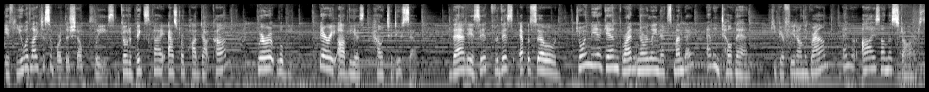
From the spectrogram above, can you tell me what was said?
If you would like to support the show, please go to bigskyastropod.com where it will be very obvious how to do so. That is it for this episode. Join me again bright and early next Monday, and until then, keep your feet on the ground and your eyes on the stars.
